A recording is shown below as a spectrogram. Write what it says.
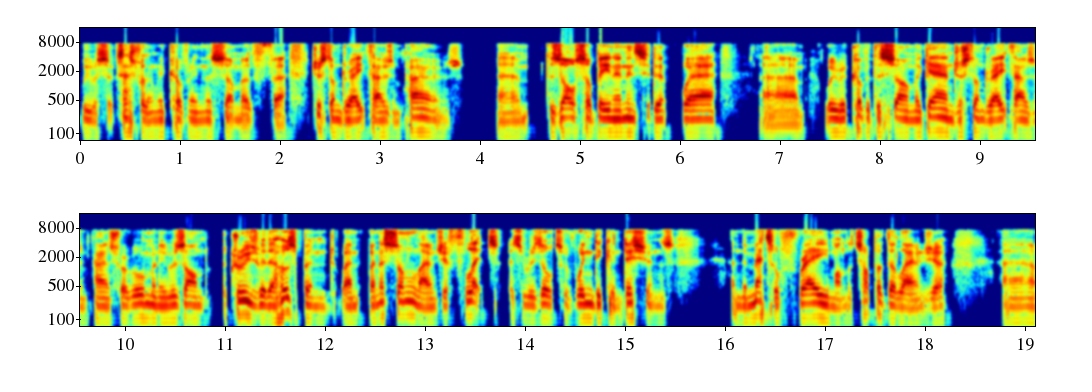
we were successful in recovering the sum of uh, just under eight thousand pounds. Um, there's also been an incident where um, we recovered the sum again, just under eight thousand pounds for a woman who was on a cruise with her husband when when a sun lounger flipped as a result of windy conditions, and the metal frame on the top of the lounger, uh,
